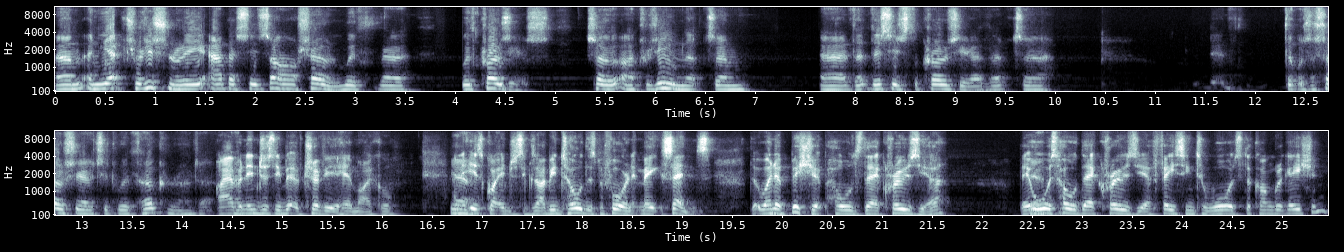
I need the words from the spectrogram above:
Um, and yet, traditionally, abbesses are shown with, uh, with croziers. So I presume that, um, that this is the crozier that that was associated with Herkenrode. I have an interesting bit of trivia here, Michael. And yeah. it is quite interesting because I've been told this before and it makes sense that when a bishop holds their crozier, they yeah. always hold their crozier facing towards the congregation.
